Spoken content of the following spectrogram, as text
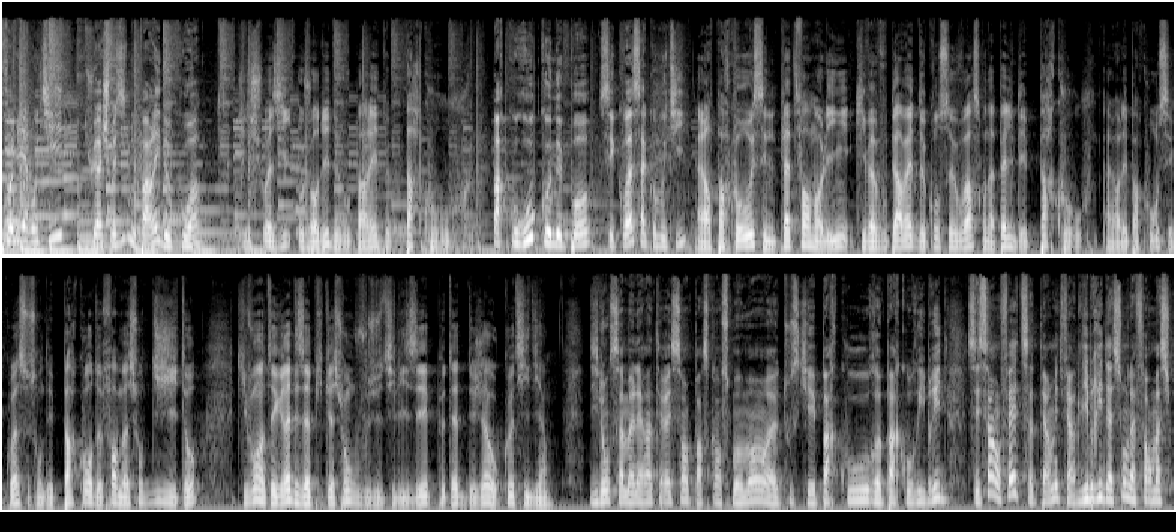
premier outil, tu as choisi de nous parler de quoi? J'ai choisi aujourd'hui de vous parler de Parcourou. Parcourou, connais pas. C'est quoi ça comme outil Alors Parcourou, c'est une plateforme en ligne qui va vous permettre de concevoir ce qu'on appelle des parcourous. Alors les parcourous, c'est quoi? Ce sont des parcours de formation digitaux qui vont intégrer des applications que vous utilisez peut-être déjà au quotidien. Dis donc, ça m'a l'air intéressant parce qu'en ce moment, euh, tout ce qui est parcours, euh, parcours hybride, c'est ça en fait, ça te permet de faire de l'hybridation de la formation?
